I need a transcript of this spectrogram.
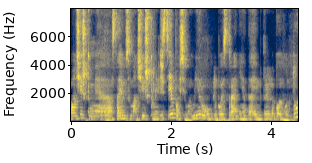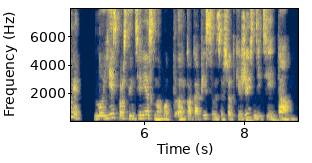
мальчишками остаются мальчишками везде, по всему миру, в любой стране, да, и при любой культуре. Но есть просто интересно, вот э, как описывается все-таки жизнь детей там.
